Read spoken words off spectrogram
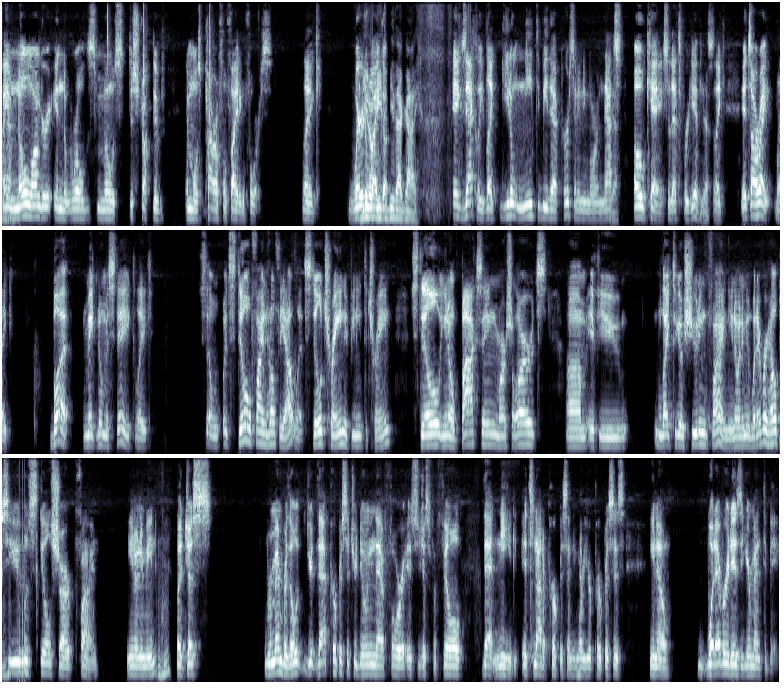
I am no longer in the world's most destructive and most powerful fighting force. Like, where you do I go? To be that guy. exactly. Like, you don't need to be that person anymore, and that's yeah. okay. So that's forgiveness. Yeah. Like, it's all right. Like, but make no mistake. Like, so it's still find healthy outlets. Still train if you need to train. Still, you know, boxing, martial arts. Um, if you like to go shooting, fine. You know what I mean? Whatever helps mm-hmm. you skill sharp, fine. You know what I mean? Mm-hmm. But just remember though that purpose that you're doing that for is to just fulfill that need. It's not a purpose anymore. Your purpose is, you know, whatever it is that you're meant to be.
